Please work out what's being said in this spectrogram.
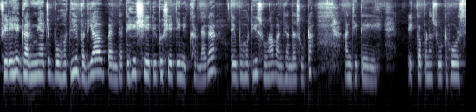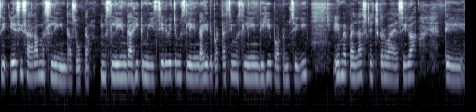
ਫਿਰ ਇਹ ਗਰਮੀਆਂ 'ਚ ਬਹੁਤ ਹੀ ਵਧੀਆ ਪੈਂਦਾ ਤੇ ਇਹ ਛੇਤੀ ਤੋਂ ਛੇਤੀ ਨਿਖਰਦਾ ਹੈਗਾ ਤੇ ਬਹੁਤ ਹੀ ਸੋਹਣਾ ਬਣ ਜਾਂਦਾ ਸੂਟ। ਹਾਂਜੀ, ਤੇ ਇੱਕ ਆਪਣਾ ਸੂਟ ਹੋਰ ਸੀ, ਇਹ ਸੀ ਸਾਰਾ ਮਸਲੀਨ ਦਾ ਸੂਟ। ਮਸਲੀਨ ਦਾ ਹੀ ਕਮੀਜ਼ ਸੀ, ਇਹਦੇ ਵਿੱਚ ਮਸਲੀਨ ਦਾ ਹੀ ਦੁਪੱਟਾ ਸੀ, ਮਸਲੀਨ ਦੀ ਹੀ ਬਾਟਮ ਸੀਗੀ। ਇਹ ਮੈਂ ਪਹਿਲਾਂ ਸਟਿਚ ਕਰਵਾਇਆ ਸੀਗਾ ਤੇ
